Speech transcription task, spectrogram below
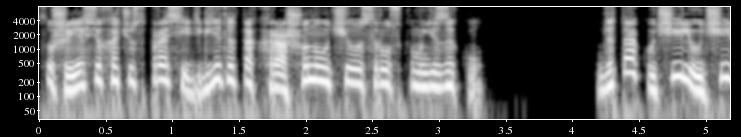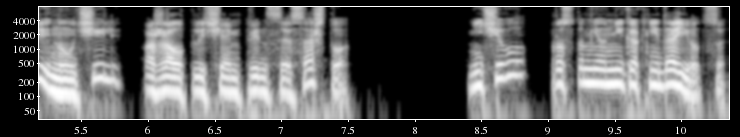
Слушай, я все хочу спросить, где ты так хорошо научилась русскому языку? Да так, учили, учили, научили, пожал плечами принцесса. А что? Ничего, просто мне он никак не дается.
